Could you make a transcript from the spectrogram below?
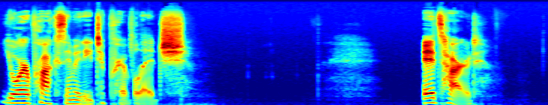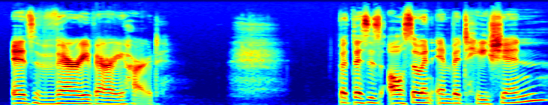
your proximity to privilege. It's hard. It's very, very hard. But this is also an invitation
